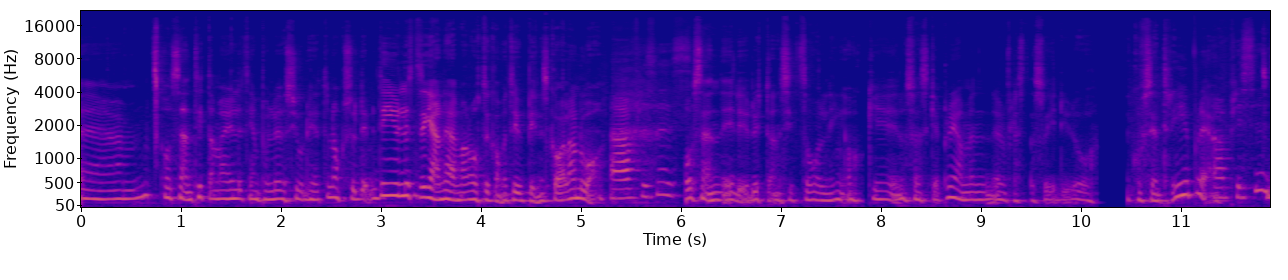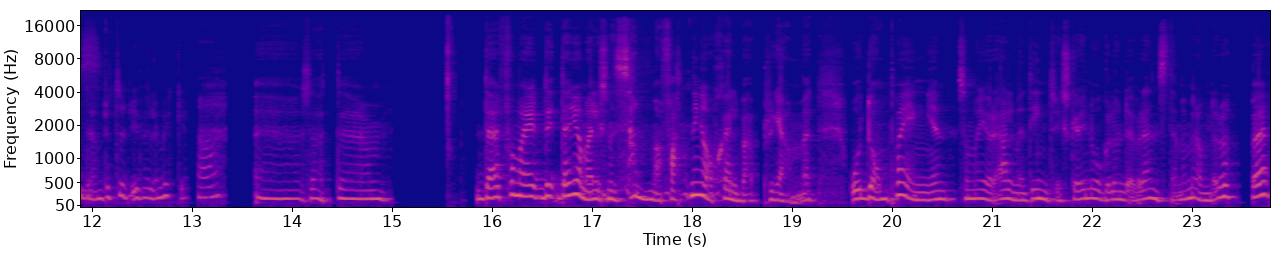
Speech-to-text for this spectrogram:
Ehm, och sen tittar man ju lite grann på lösgjordheten också. Det, det är ju lite grann det här man återkommer till utbildningsskalan då. ja, precis. Och sen är det ju ryttarens sittshållning och i de svenska programmen, de flesta, så är det ju då koefficient 3 på det. Ja, så precis. den betyder ju väldigt mycket. Ja. Eh, så att ehm, där, får man där gör man liksom en sammanfattning av själva programmet. Och de poängen som man gör i allmänt intryck ska ju någorlunda överensstämma med de där uppe.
